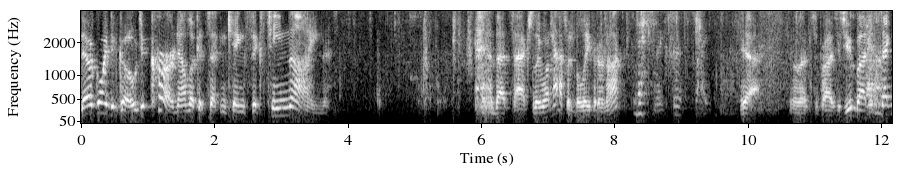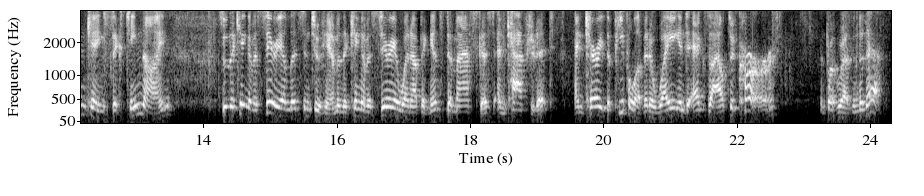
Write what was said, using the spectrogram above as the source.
they're going to go to Kir. Now look at 2 Kings 16:9. And that's actually what happened, believe it or not. Yeah, well, that surprises you. But in 2 Kings 16:9, so the king of Assyria listened to him, and the king of Assyria went up against Damascus and captured it, and carried the people of it away into exile to Kir, and put Rezin to death.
